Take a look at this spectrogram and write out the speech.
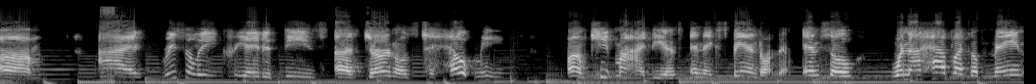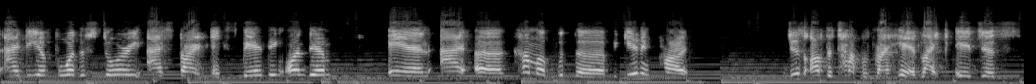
um, I recently created these uh, journals to help me um, keep my ideas and expand on them. And so when I have like a main idea for the story, I start expanding on them and I uh, come up with the beginning part just off the top of my head. Like it just,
